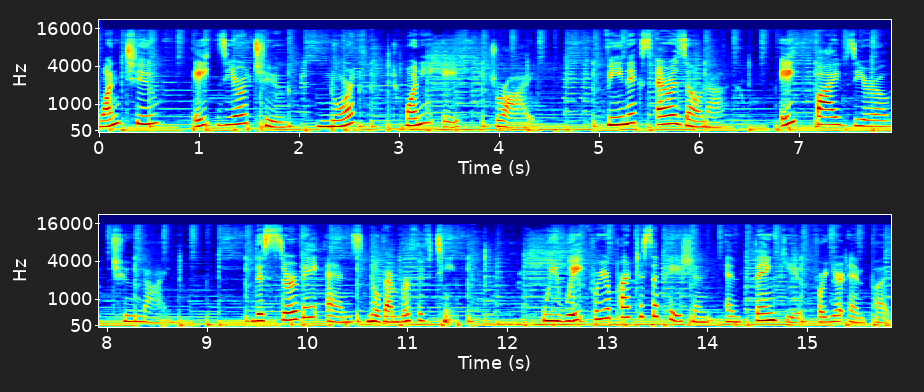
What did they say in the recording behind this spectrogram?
12802 North 28th Drive, Phoenix, Arizona 85029. This survey ends November 15th. We wait for your participation and thank you for your input.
